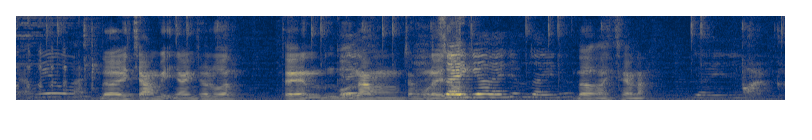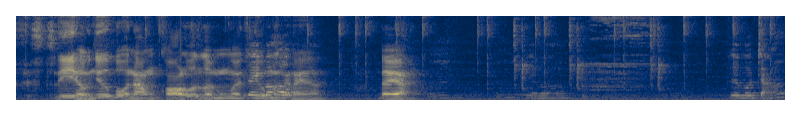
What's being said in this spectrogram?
đáng yêu vậy đây trang bị nhanh cho luôn. Thế bộ năm chắc không lấy đâu. dây kia lấy thêm dây nữa. Đâu anh xem nào. Dây đi hầu như bộ nào cũng có luôn rồi mọi người Dây thiếu mỗi cái này thôi đây á. Ừ. ừ, dây màu hồng dây màu trắng.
